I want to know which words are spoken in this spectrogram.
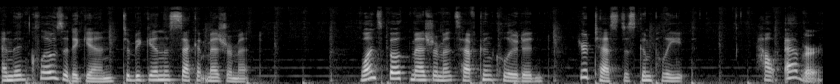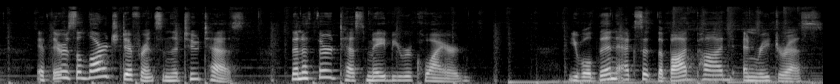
and then close it again to begin the second measurement. Once both measurements have concluded, your test is complete. However, if there is a large difference in the two tests, then a third test may be required. You will then exit the Bod Pod and redress.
